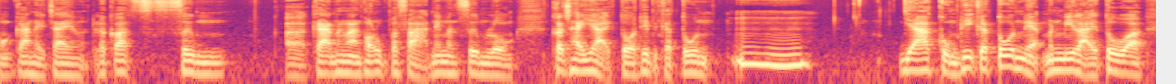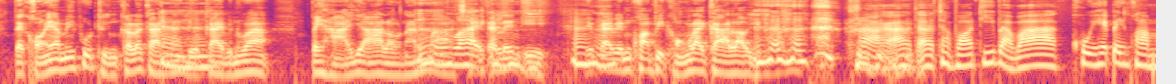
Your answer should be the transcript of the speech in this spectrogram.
ของการหายใจ แล้วก็ซึมเอ่อ การทำงานของระบบประสาทนี่มันซึมลง ก็ใช้ยาอีกตัวที่ไปกระตุ้นอือหือยากลุ่มที่กระตุ้นเนี่ยมันมีหลายตัว แต่ขออนุญาตไม่พูดถึงก็แล้วกันอ่านะฮะเดี๋ยวกลายเป็นว่าไปหายาเหล่านั้นมาเออว่าใช้กันเล่นอีกอ่าฮะเดี๋ยวกลายเป็นความผิดของรายการเราอีกค่ะเอาเอาเฉพาะที่แบบว่าคุยให้เป็นความ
